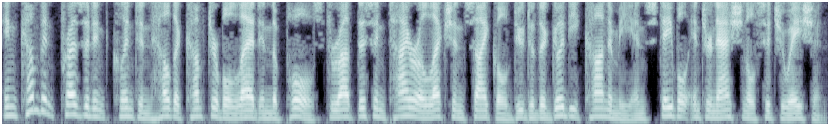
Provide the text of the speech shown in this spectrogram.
Incumbent President Clinton held a comfortable lead in the polls throughout this entire election cycle due to the good economy and stable international situation.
